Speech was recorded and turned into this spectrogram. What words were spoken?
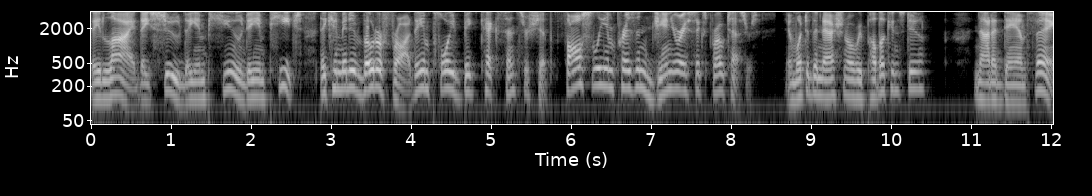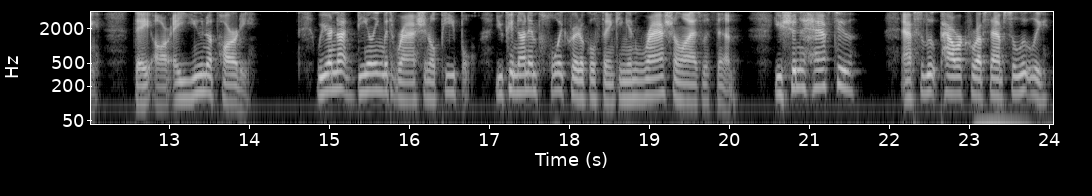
They lied, they sued, they impugned, they impeached, they committed voter fraud, they employed big tech censorship, falsely imprisoned January 6 protesters. And what did the National Republicans do? Not a damn thing. They are a uniparty. We are not dealing with rational people. You cannot employ critical thinking and rationalize with them. You shouldn't have to. Absolute power corrupts absolutely.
